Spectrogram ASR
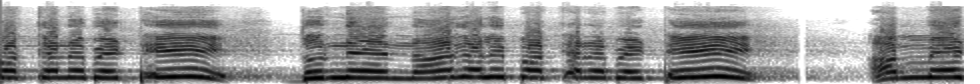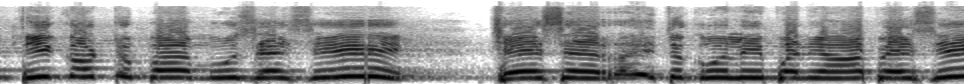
పక్కన పెట్టి దున్నే నాగలి పక్కన పెట్టి అమ్మే టీ కొట్టు మూసేసి చేసే రైతు కూలీ పని ఆపేసి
